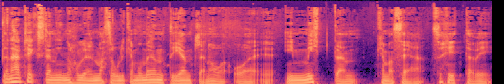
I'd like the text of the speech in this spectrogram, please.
Den här texten innehåller en massa olika moment egentligen och, och eh, i mitten kan man säga så hittar vi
